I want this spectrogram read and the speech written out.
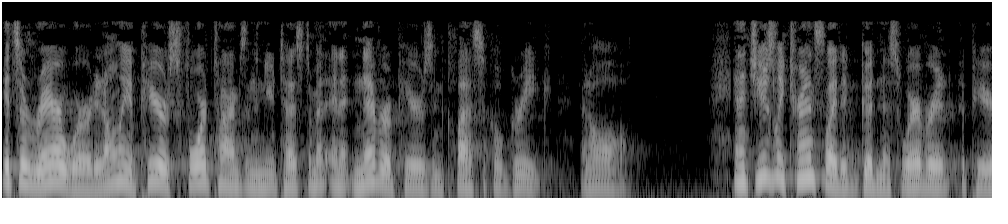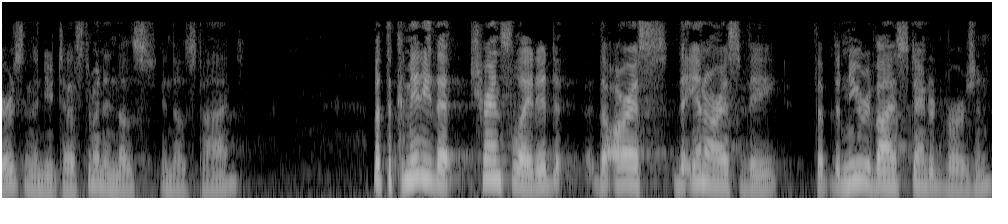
It's a rare word. It only appears four times in the New Testament, and it never appears in classical Greek at all. And it's usually translated goodness wherever it appears in the New Testament in those, in those times. But the committee that translated the, RS, the NRSV, the, the New Revised Standard Version,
